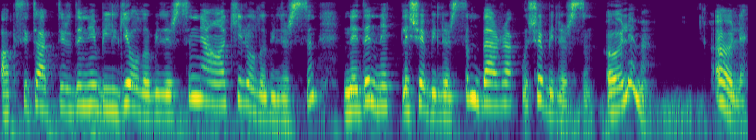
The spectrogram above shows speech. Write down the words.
Aksi takdirde ne bilgi olabilirsin, ne akil olabilirsin, ne de netleşebilirsin, berraklaşabilirsin. Öyle mi? Öyle.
